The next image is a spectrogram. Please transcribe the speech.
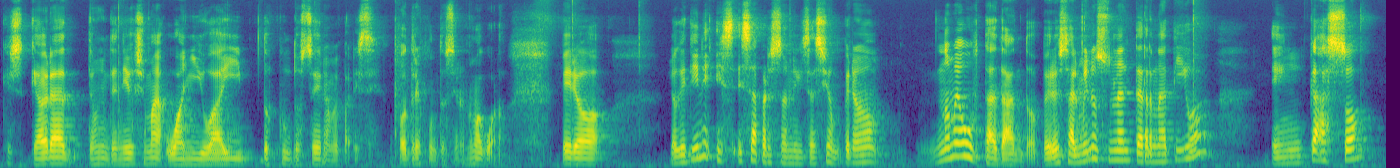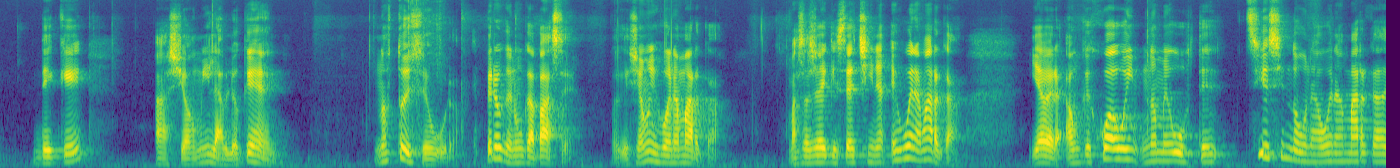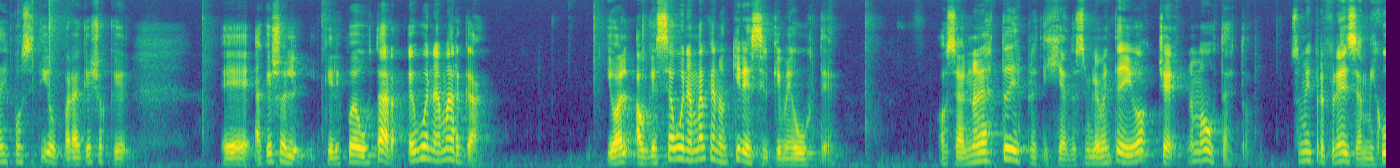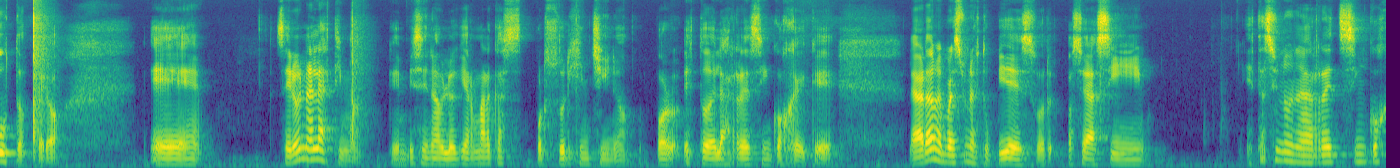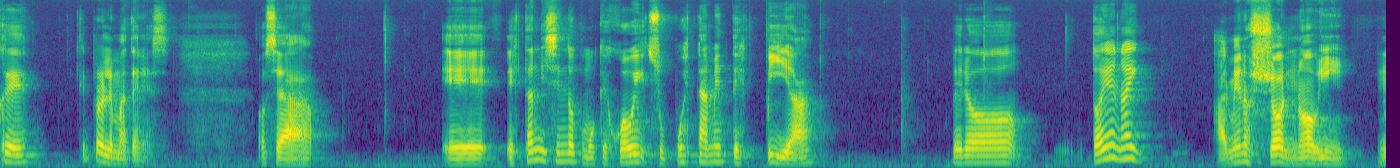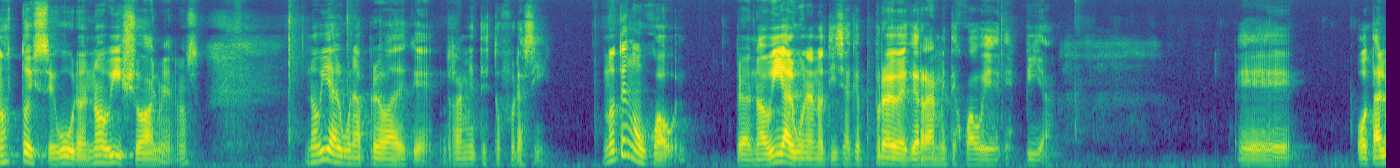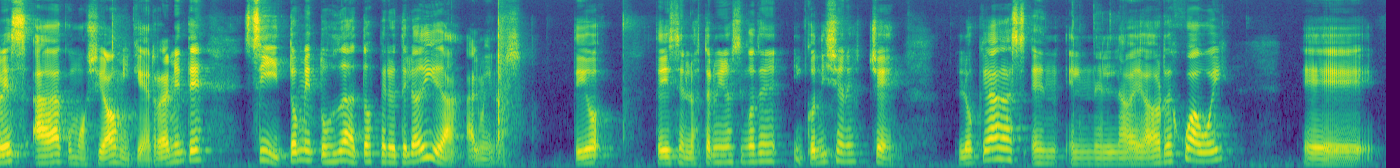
que, ahora tengo entendido que se llama One UI 2.0, me parece, o 3.0, no me acuerdo. Pero lo que tiene es esa personalización, pero no me gusta tanto, pero es al menos una alternativa en caso de que a Xiaomi la bloqueen. No estoy seguro, espero que nunca pase, porque Xiaomi es buena marca. Más allá de que sea China, es buena marca. Y a ver, aunque Huawei no me guste, sigue siendo una buena marca de dispositivos para aquellos que, eh, aquellos que les puede gustar. Es buena marca. Igual, aunque sea buena marca, no quiere decir que me guste. O sea, no la estoy desprestigiando, simplemente digo, che, no me gusta esto. Son mis preferencias, mis gustos, pero eh, sería una lástima que empiecen a bloquear marcas por su origen chino, por esto de las redes 5G, que la verdad me parece una estupidez. O sea, si estás en una red 5G, ¿qué problema tenés? O sea, eh, están diciendo como que Huawei supuestamente espía, pero todavía no hay al menos yo no vi, no estoy seguro, no vi yo al menos, no vi alguna prueba de que realmente esto fuera así. No tengo un Huawei, pero no vi alguna noticia que pruebe que realmente Huawei espía. Eh, o tal vez haga como Xiaomi, que realmente sí, tome tus datos, pero te lo diga al menos. Te, digo, te dicen los términos y condiciones, che, lo que hagas en, el navegador de Huawei, eh,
